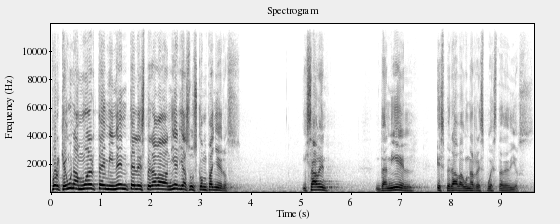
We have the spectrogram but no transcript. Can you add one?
porque una muerte eminente le esperaba a Daniel y a sus compañeros. Y saben, Daniel esperaba una respuesta de Dios,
